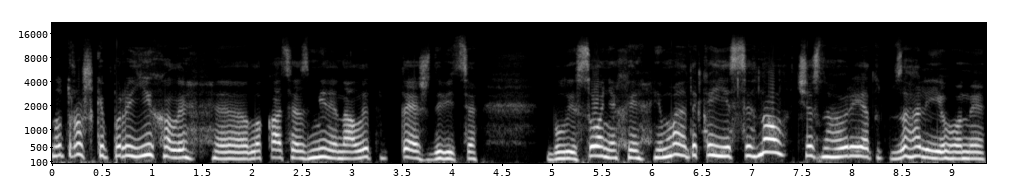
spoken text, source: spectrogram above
Ну, трошки переїхали, е, локація змінена, але тут теж, дивіться, були соняхи. І в мене такий є сигнал, чесно говоря, я тут взагалі його не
